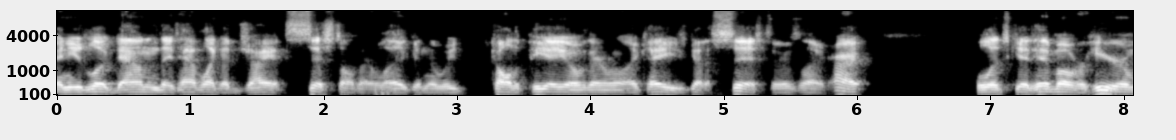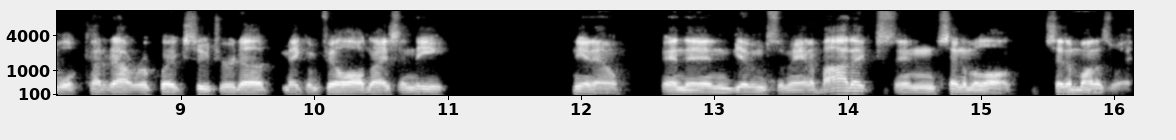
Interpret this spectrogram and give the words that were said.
And you'd look down and they'd have like a giant cyst on their leg. And then we'd call the PA over there and we're like, hey, he's got a cyst. And it was like, all right, well, let's get him over here and we'll cut it out real quick, suture it up, make him feel all nice and neat, you know, and then give him some antibiotics and send him along, send him on his way.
